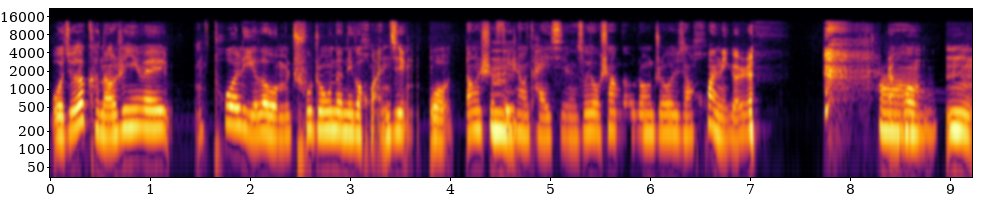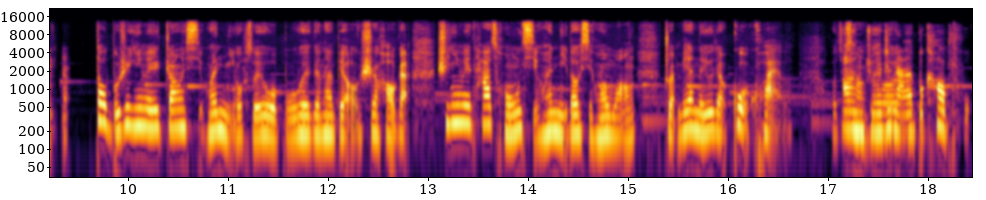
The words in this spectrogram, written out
我觉得可能是因为脱离了我们初中的那个环境，我当时非常开心，所以我上高中之后就像换了一个人。然后，嗯，倒不是因为张喜欢你，所以我不会跟他表示好感，是因为他从喜欢你到喜欢王转变的有点过快了。我就想觉得这男的不靠谱。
